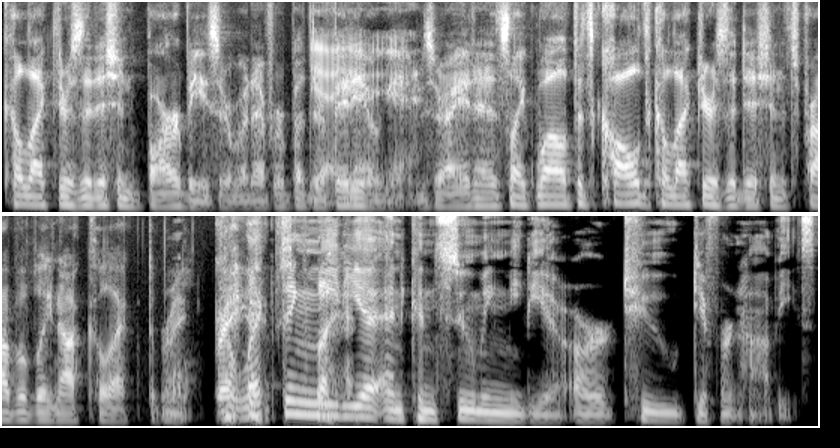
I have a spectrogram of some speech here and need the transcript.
collector's edition Barbies or whatever, but they're Yeah, video yeah, yeah. games, right? And it's like, well, if it's called collector's edition, it's probably not collectible. Right. right? Collecting But- media and consuming media are two different hobbies.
